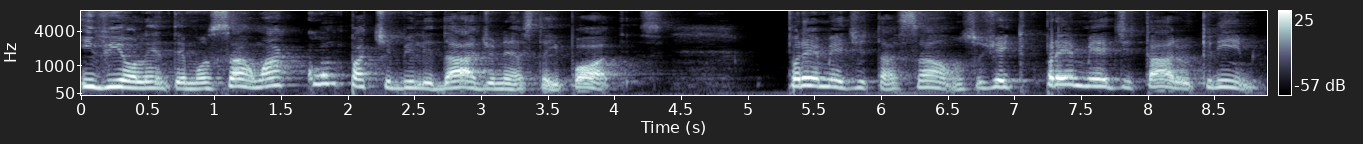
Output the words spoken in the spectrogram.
e violenta emoção? Há compatibilidade nesta hipótese? Premeditação, o sujeito premeditar o crime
